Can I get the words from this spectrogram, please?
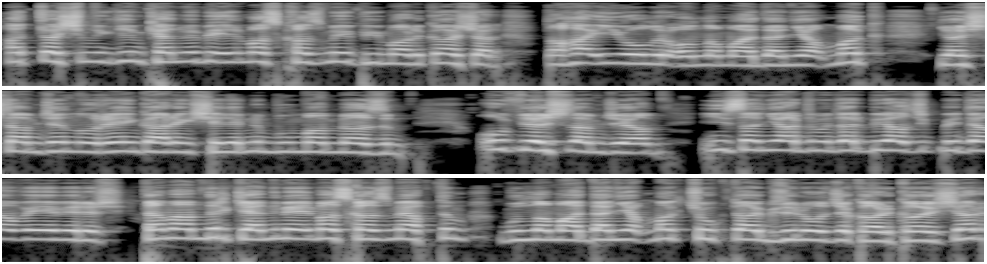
Hatta şimdi gideyim kendime bir elmas kazma yapayım arkadaşlar. Daha iyi olur onunla maden yapmak. Yaşlı amcanın o rengarenk şeylerini bulmam lazım. Of yaşlı amca ya. İnsan yardım eder birazcık bedavaya verir. Tamamdır kendime elmas kazma yaptım. Bununla maden yapmak çok daha güzel olacak arkadaşlar.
